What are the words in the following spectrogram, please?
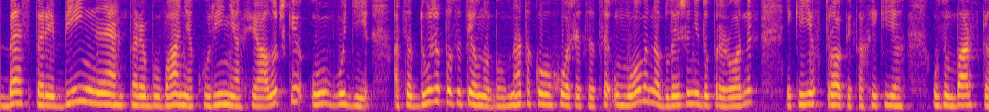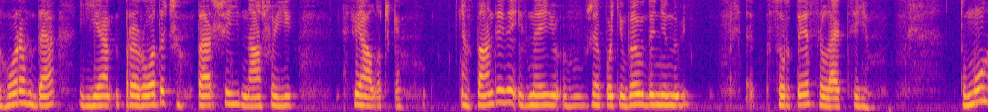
безперебійне перебування куріння фіалочки у воді. А це дуже позитивно, бо вона такого хочеться. Це умови наближені до природних, які є в тропіках, які є у Зумбарських горах, де є природич перший нашої фіалочки. Зданий і з нею вже потім виведені нові сорти селекції. Тому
